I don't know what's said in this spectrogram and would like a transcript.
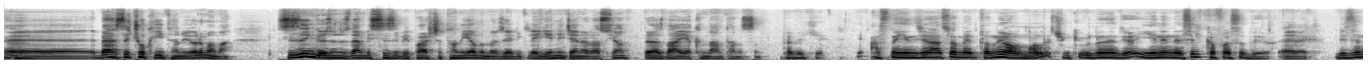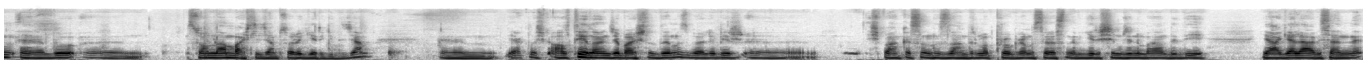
E, ben sizi çok iyi tanıyorum ama sizin gözünüzden biz sizi bir parça tanıyalım. Özellikle yeni jenerasyon biraz daha yakından tanısın. Tabii ki. Aslında yeni jenerasyon beni tanıyor olmalı. Çünkü burada ne diyor? Yeni nesil kafası diyor. Evet. Bizim e, bu e, sondan başlayacağım sonra geri gideceğim. E, yaklaşık 6 yıl önce başladığımız böyle bir e, İş Bankası'nın hızlandırma programı sırasında bir girişimcinin bana dediği ya gel abi seninle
